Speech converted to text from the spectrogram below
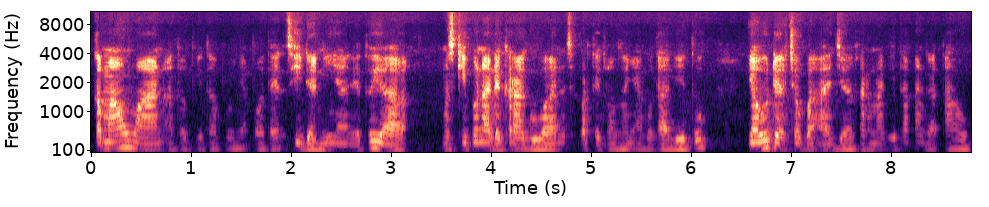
kemauan atau kita punya potensi dan niat itu ya meskipun ada keraguan seperti contohnya aku tadi itu ya udah coba aja karena kita kan nggak tahu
